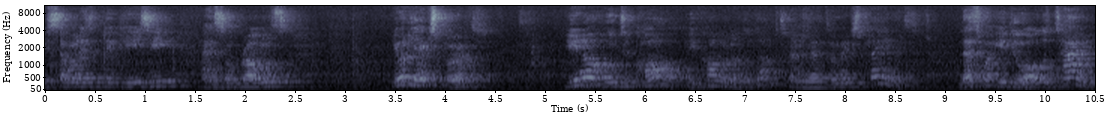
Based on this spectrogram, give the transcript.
If someone is easy and some problems, you're the expert. You know who to call. You call another doctor and let them explain it. That's what you do all the time.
